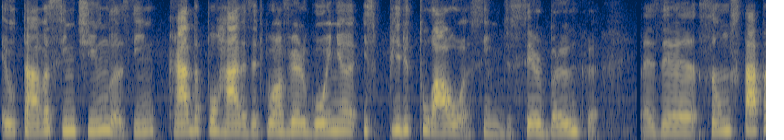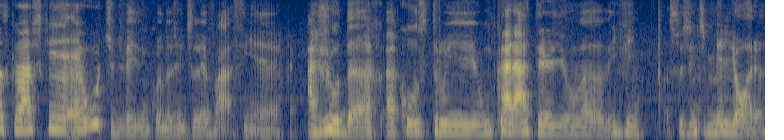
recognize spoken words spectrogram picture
eu tava sentindo, assim, cada porrada, assim, é tipo uma vergonha espiritual, assim, de ser branca. Mas é, são uns tapas que eu acho que é útil de vez em quando a gente levar, assim, é, ajuda a, a construir um caráter e uma, enfim, acho que a gente melhora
